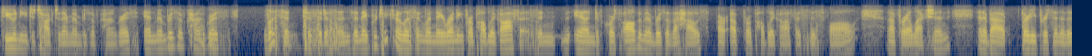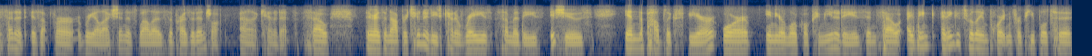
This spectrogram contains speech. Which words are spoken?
do need to talk to their members of Congress, and members of Congress listen to citizens, and they particularly listen when they're running for public office. And and of course, all the members of the House are up for public office this fall uh, for election, and about 30% of the Senate is up for re-election, as well as the presidential uh, candidates. So there is an opportunity to kind of raise some of these issues in the public sphere or in your local communities. And so I think I think it's really important for people to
